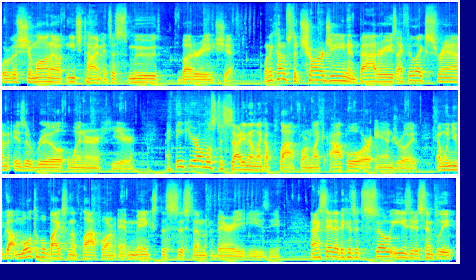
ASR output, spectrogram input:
Where with Shimano, each time it's a smooth, buttery shift. When it comes to charging and batteries, I feel like SRAM is a real winner here. I think you're almost deciding on like a platform like Apple or Android. And when you've got multiple bikes on the platform, it makes the system very easy. And I say that because it's so easy to simply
